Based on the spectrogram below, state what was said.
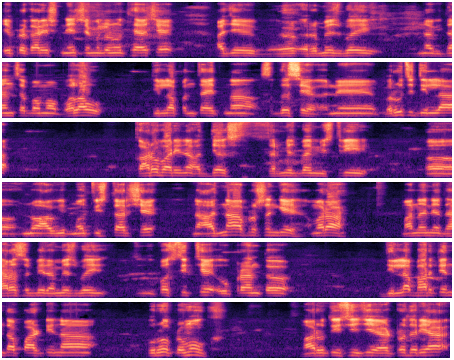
એ પ્રકારે સ્નેહ સંમેલનો થયા છે. આજે રમેશભાઈના વિધાનસભામાં ભલાઉ જિલ્લા પંચાયતના સદસ્ય અને ભરૂચ જિલ્લા કારોબારીના અધ્યક્ષ ધર્મેશભાઈ મિસ્ત્રી નો આ મત વિસ્તાર છે. અને આજના આ પ્રસંગે અમારા માનનીય ધારાસભ્ય રમેશભાઈ ઉપસ્થિત છે. ઉપરાંત જિલ્લા ભારતીય જનતા પાર્ટીના પૂર્વ પ્રમુખ મારુતિસિંહજી અટોદરિયા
